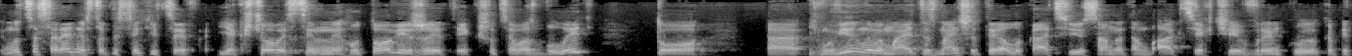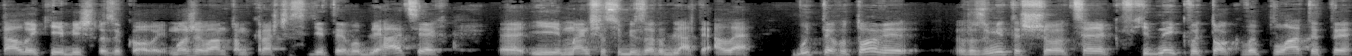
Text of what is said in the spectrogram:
Ну це середньостатистичні цифри. Якщо ви з цим не готові жити, якщо це вас болить, то е, ймовірно, ви маєте зменшити алокацію саме там в акціях чи в ринку капіталу, який є більш ризиковий. Може вам там краще сидіти в облігаціях е, і менше собі заробляти. Але будьте готові розуміти, що це як вхідний квиток. Ви платите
